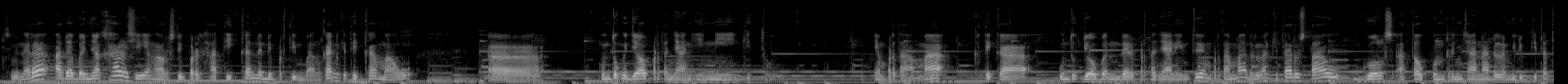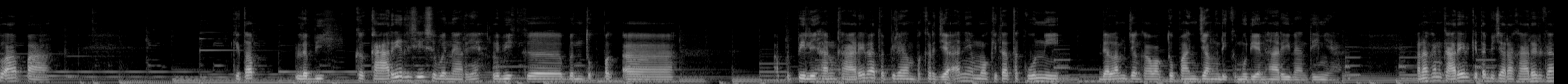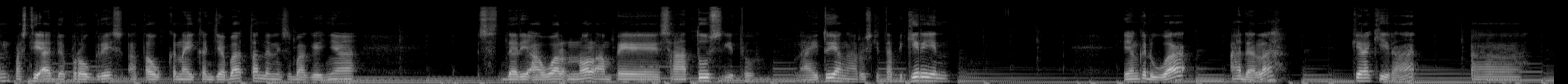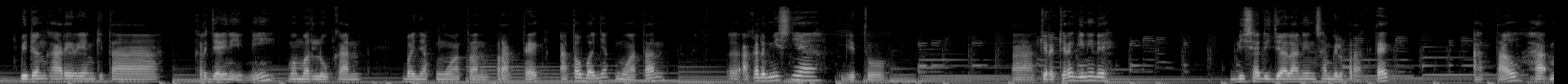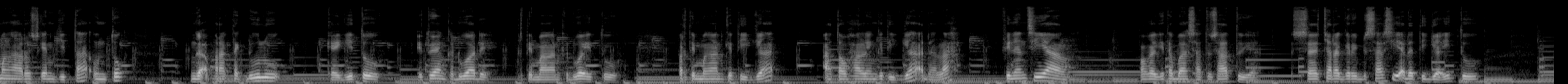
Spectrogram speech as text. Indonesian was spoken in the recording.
sebenarnya ada banyak hal sih yang harus diperhatikan dan dipertimbangkan ketika mau uh, untuk menjawab pertanyaan ini gitu. Yang pertama, ketika untuk jawaban dari pertanyaan itu yang pertama adalah kita harus tahu goals ataupun rencana dalam hidup kita tuh apa. Kita lebih ke karir sih sebenarnya, lebih ke bentuk uh, apa pilihan karir atau pilihan pekerjaan yang mau kita tekuni dalam jangka waktu panjang di kemudian hari nantinya. Karena kan karir kita bicara karir kan pasti ada progres atau kenaikan jabatan dan lain sebagainya dari awal 0 sampai 100 gitu. Nah, itu yang harus kita pikirin. Yang kedua adalah kira-kira uh, bidang karir yang kita kerjain ini memerlukan banyak muatan praktek atau banyak muatan uh, akademisnya gitu. Nah, kira-kira gini deh. Bisa dijalanin sambil praktek atau hak mengharuskan kita untuk nggak praktek dulu kayak gitu itu yang kedua deh pertimbangan kedua itu pertimbangan ketiga atau hal yang ketiga adalah finansial. Oke kita bahas satu-satu ya. Secara garis besar sih ada tiga itu.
